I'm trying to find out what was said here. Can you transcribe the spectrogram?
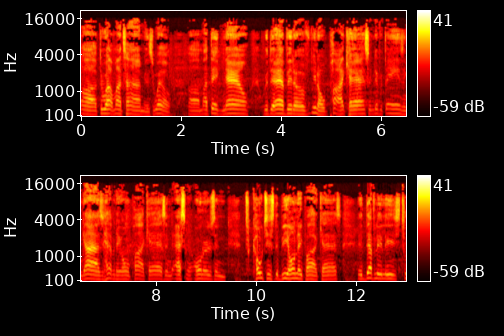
uh, throughout my time as well. Um, I think now with the advent of you know podcasts and different things, and guys having their own podcasts and asking owners and t- coaches to be on their podcast, it definitely leads to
